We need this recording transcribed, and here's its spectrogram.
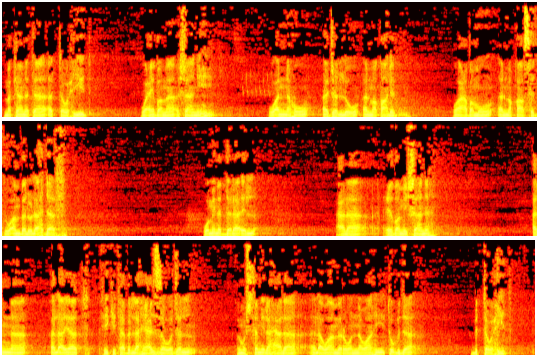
مكانة التوحيد وعظم شأنه وأنه أجل المطالب وأعظم المقاصد وأنبل الأهداف ومن الدلائل على عظم شأنه أن الآيات في كتاب الله عز وجل المشتملة على الأوامر والنواهي تبدأ بالتوحيد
